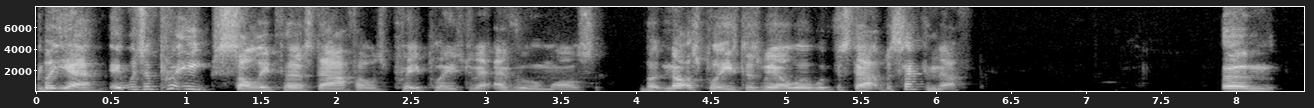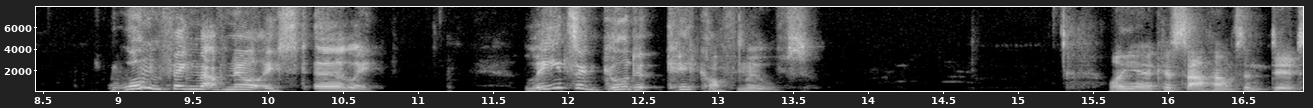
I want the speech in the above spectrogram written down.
But yeah, it was a pretty solid first half. I was pretty pleased with it. Everyone was, but not as pleased as we all were with the start of the second half. Um, one thing that I've noticed early: Leeds are good at kickoff moves. well, yeah, because Southampton did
